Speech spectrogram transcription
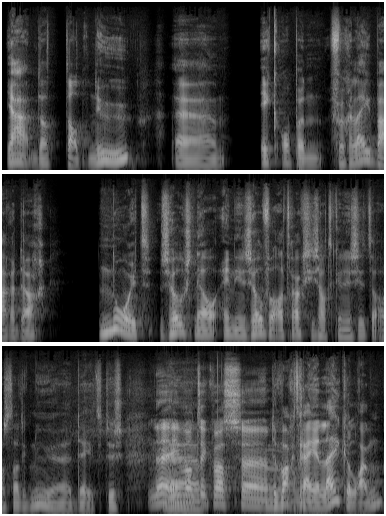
ja, dat, dat nu ehm, ik op een vergelijkbare dag nooit zo snel en in zoveel attracties had kunnen zitten als dat ik nu eh, deed. Dus Nee, Eh, want ik was... ehm, de wachtrijen lijken lang.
